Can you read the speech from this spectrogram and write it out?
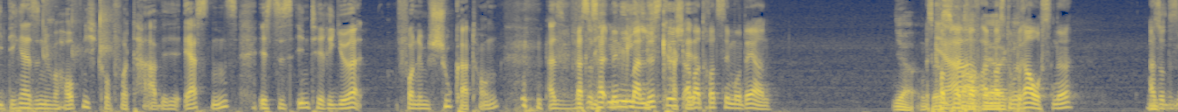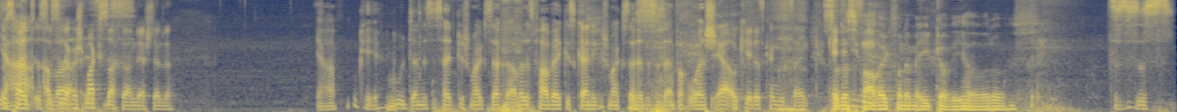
Die Dinger sind überhaupt nicht komfortabel. Erstens ist das Interieur von einem Schuhkarton. Also das ist halt minimalistisch, aber trotzdem modern. Ja, und Es das kommt Ja, halt drauf an, was du brauchst, ne? Also das Ja, ist halt, es ist eine Geschmackssache an der Stelle. Ja, okay, gut, dann ist es halt Geschmackssache, aber das Fahrwerk ist keine Geschmackssache, das ist einfach Arsch. Ja, okay, das kann gut sein. So Kennt das diesen- Fahrwerk von einem LKW oder? Das ist,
